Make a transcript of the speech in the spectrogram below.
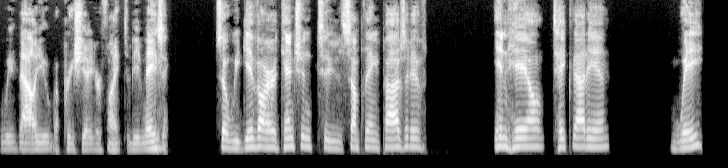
we value, appreciate, or find to be amazing. So we give our attention to something positive, inhale, take that in, wait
